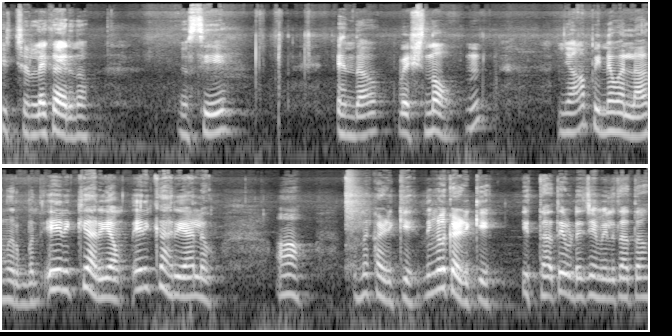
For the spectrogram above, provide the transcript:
കിച്ചണിലേക്കായിരുന്നു നുസിയെ എന്താ വിഷന്നോ? ഞാൻ പിന്നെ വല്ലാതെ നിർബന്ധം എനിക്കറിയാം എനിക്കറിയാലോ. ആ ഒന്ന് കഴിക്കേ നിങ്ങൾ കഴിക്കേ. ഇത്താത്ത എവിടെ? ജമീൽ താത്ത?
